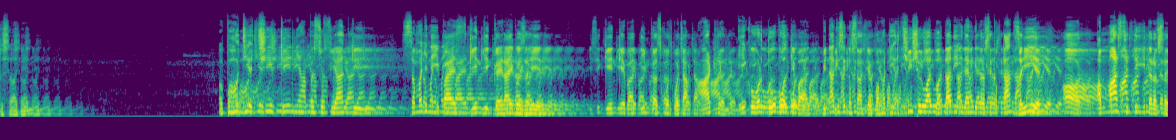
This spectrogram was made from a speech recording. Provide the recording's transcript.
दूसरा गेंद। और बहुत ही अच्छी गेंद यहाँ पर सुफियान की। समझ नहीं पाए गेंद की गहराई को जहीर। इसी गेंद के बाद टीम का स्कोर पहुँचा आठ रन एक ओवर दो बॉल के बाद बिना किसी नुकसान के बहुत ही अच्छी शुरुआत बगदादी इलेवन की तरफ़ से कप्तान जहीर और अम्मार सिद्दीकी की तरफ़ से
